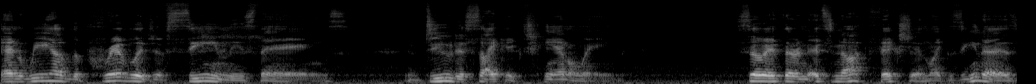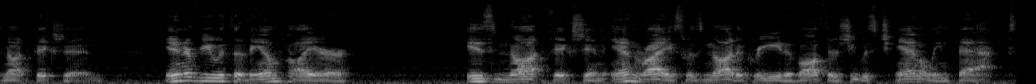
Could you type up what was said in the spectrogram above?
And we have the privilege of seeing these things due to psychic channeling. So if they're, it's not fiction. Like Xena is not fiction. Interview with the Vampire is not fiction. Anne Rice was not a creative author. She was channeling fact.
